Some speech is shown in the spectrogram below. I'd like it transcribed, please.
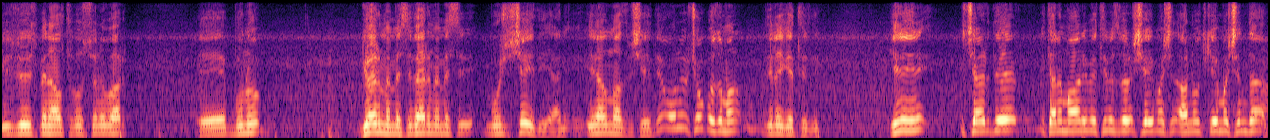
%100 penaltı pozisyonu var. E, bunu görmemesi, vermemesi bu şeydi yani inanılmaz bir şeydi. Onu çok o zaman dile getirdik. Yine içeride bir tane mağlubiyetimiz var. Şey maçın Arnavutköy maçında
